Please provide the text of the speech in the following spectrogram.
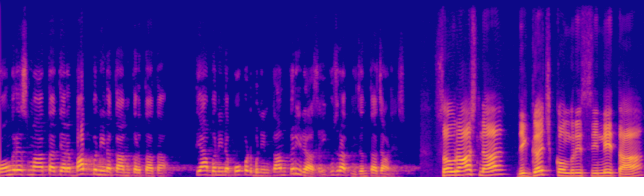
કોંગ્રેસમાં હતા ત્યારે બાપ બનીને કામ કરતા હતા. ત્યાં બનીને પોપટ બનીને કામ કરી રહ્યા છે. એ ગુજરાતની જનતા જાણે છે. સૌરાષ્ટ્રના દિગ્ગજ કોંગ્રેસી નેતા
